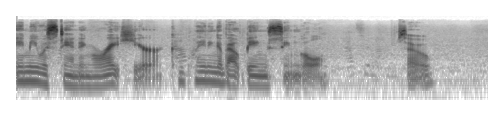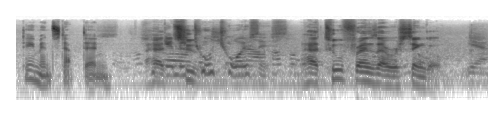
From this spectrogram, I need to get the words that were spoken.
Amy was standing right here, complaining about being single. So, Damon stepped in. I had two. me two choices. I had two friends that were single. Yeah.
